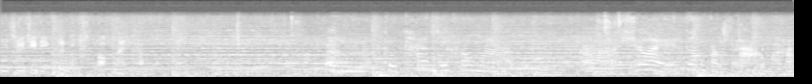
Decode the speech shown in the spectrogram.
มีชีวิตที่ดีขึ้นต่อไปครับขอบคุณทุกท่านที่เข้ามาเอ่อช่วยเรื่องต่างๆค่ะ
